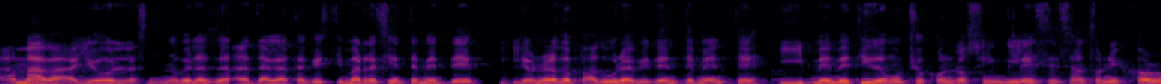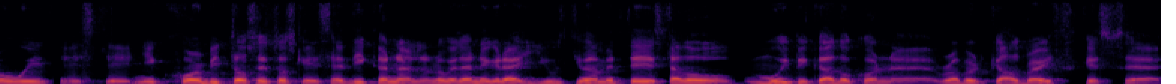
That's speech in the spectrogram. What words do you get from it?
amaba yo las novelas de, de Agatha Christie. Más recientemente, Leonardo Padura, evidentemente, y me he metido mucho con los ingleses, Anthony Horowitz, este, Nick Hornby, todos estos que se dedican a la novela negra y últimamente he estado muy picado con eh, Robert Galbraith, que es eh,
